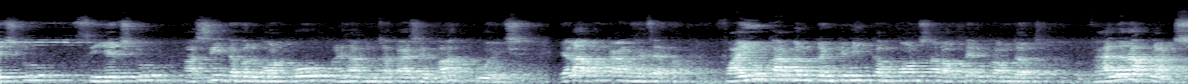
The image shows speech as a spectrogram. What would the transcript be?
H two C H two हा सी डबल बॉन्ड ओ आणि हा तुमचा काय असेल पा ओ एच याला आपण काय म्हणायचं आहे पहा five carbon containing compounds are obtained from the valerian plants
